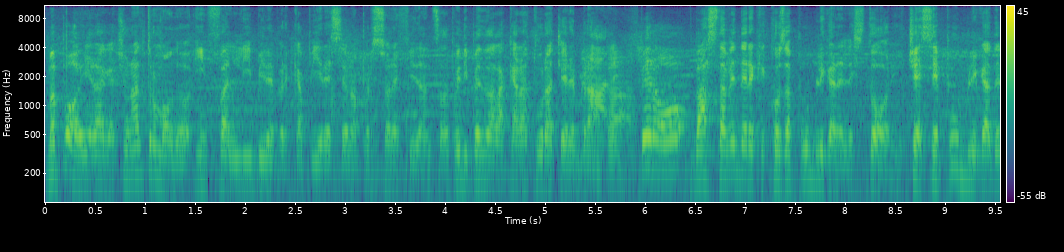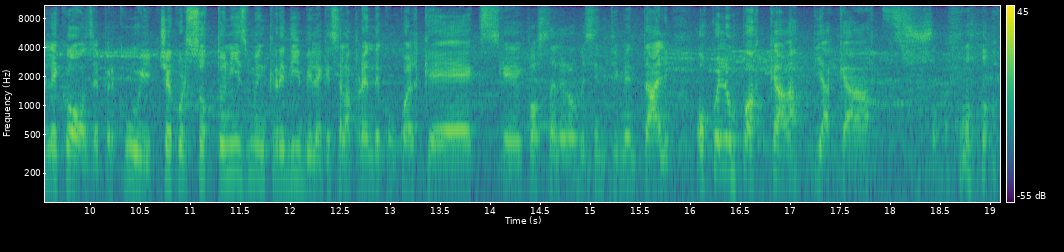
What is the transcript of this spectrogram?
Ma poi, raga, c'è un altro modo infallibile per capire se una persona è fidanzata. Poi dipende dalla caratura cerebrale. Mentale. Però basta vedere che cosa pubblica nelle storie. Cioè, se pubblica delle cose per cui c'è quel sottonismo incredibile che se la prende con qualche ex, che posta le robe sentimentali, o quelle un po' a cazzo.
